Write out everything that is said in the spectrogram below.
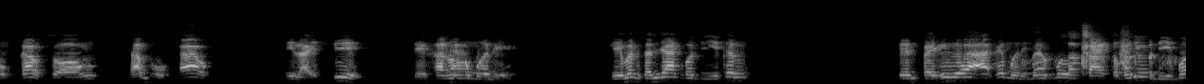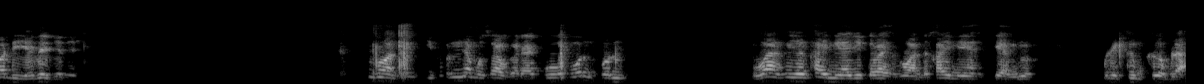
หกเก้าสองสามหกเก้านี่แหละที่เลขาน้องเมื่อนี่นี่มันสัญญาณบอดีทั้งเป็นไปเอื้ออาได้เมื่อนี่แม่เมื่ออาการกับบดีบอดีบดีให้ได้จะ นอนกี่คนย่ำมือเศร้าก็ได้กูคนคนว่านก็ยังไข่เนี่ยอยู่แตัวก่อนแต่ไข่เนี่ยแก่งอยู่ไม่ได้คืมเคืมละ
